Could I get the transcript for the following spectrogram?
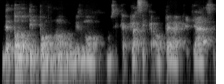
de todo tipo, ¿no? Lo mismo música clásica, ópera, que jazz,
